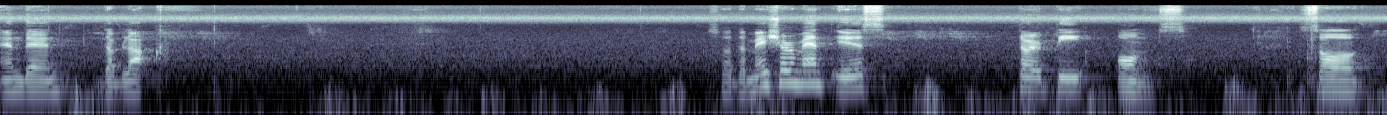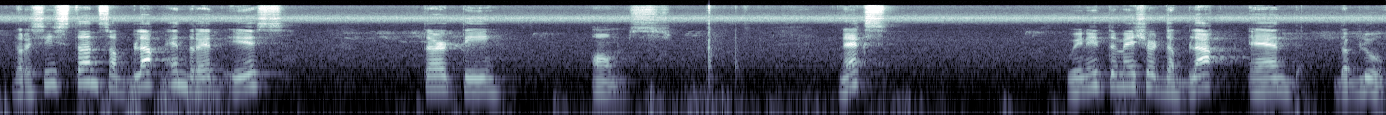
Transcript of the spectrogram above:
and then the black So the measurement is 30 ohms. So the resistance of black and red is 30 ohms. Next, we need to measure the black and the blue.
